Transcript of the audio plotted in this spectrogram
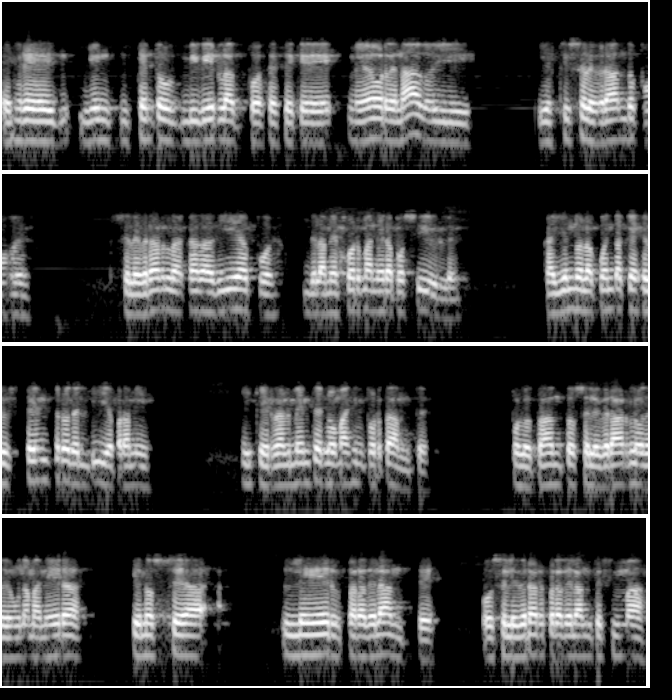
yo intento vivirla pues desde que me he ordenado y, y estoy celebrando, pues celebrarla cada día pues de la mejor manera posible, cayendo en la cuenta que es el centro del día para mí y que realmente es lo más importante. Por lo tanto, celebrarlo de una manera que no sea leer para adelante o celebrar para adelante sin más,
